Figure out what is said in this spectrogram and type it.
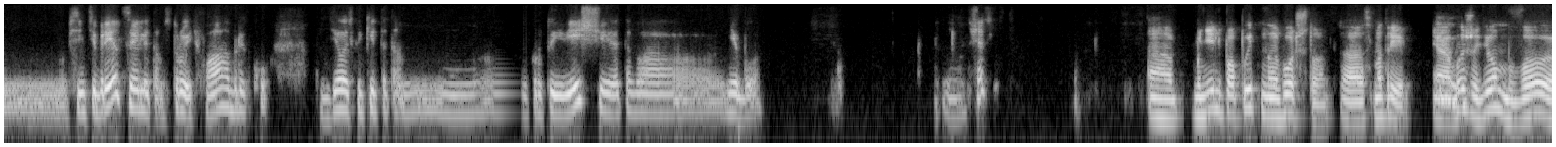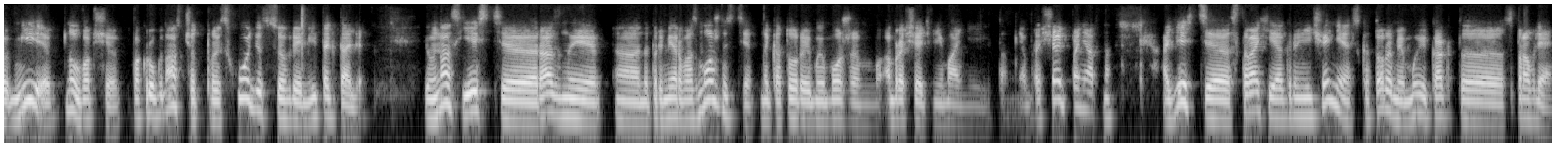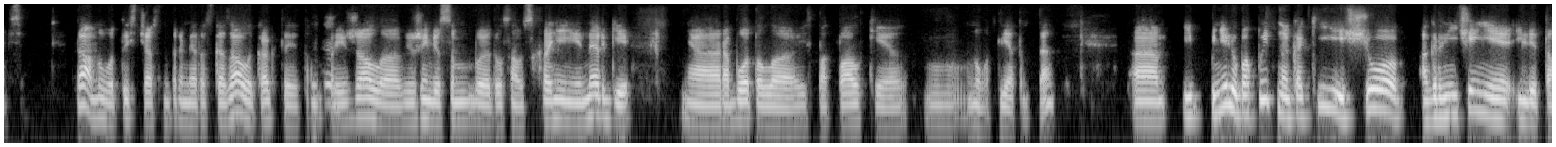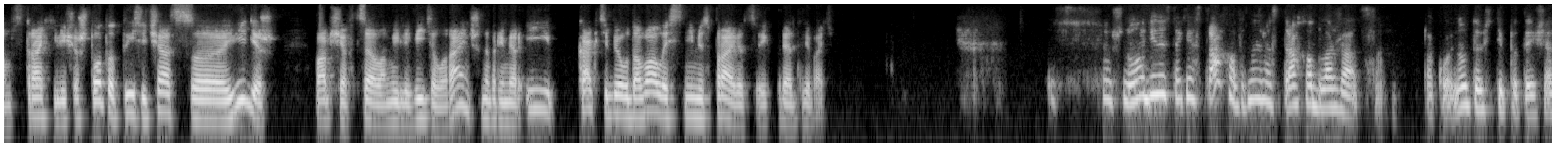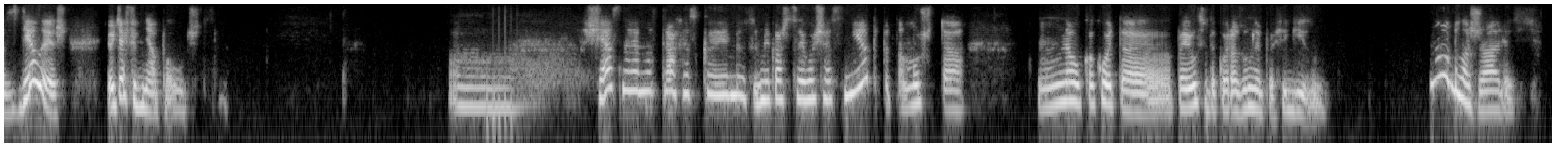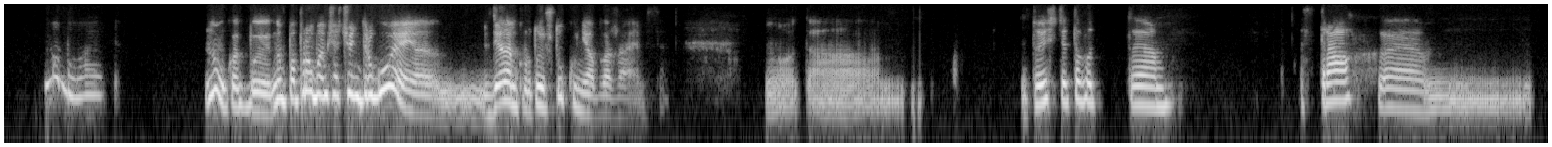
в сентябре цели там строить фабрику, делать какие-то там крутые вещи, этого не было. Сейчас а, Мне любопытно вот что. А, смотри, mm-hmm. мы живем в мире, ну вообще вокруг нас что-то происходит все время и так далее. И у нас есть э, разные, например, возможности, на которые мы можем обращать внимание или там не обращать, понятно. А есть э, страхи и ограничения, с которыми мы как-то справляемся. Да, ну вот ты сейчас, например, рассказала, как ты там mm-hmm. приезжала в режиме сам, этого самого сохранения энергии, э, работала из-под палки, ну вот летом, да? Э, и мне любопытно, какие еще ограничения или там страхи или еще что-то ты сейчас э, видишь вообще в целом или видел раньше, например, и как тебе удавалось с ними справиться, их преодолевать? Слушай, ну один из таких страхов, наверное, страх облажаться такой. Ну, то есть, типа, ты сейчас сделаешь, и у тебя фигня получится. Сейчас, а, наверное, страха скорее, мне кажется, его сейчас нет, потому что, ну, какой-то появился такой разумный пофигизм. Ну, облажались. Ну, бывает. Ну, как бы, ну, попробуем сейчас что-нибудь другое, сделаем крутую штуку, не облажаемся. Вот. А, то есть это вот... А, страх, э,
